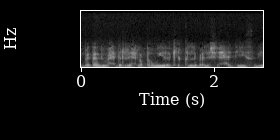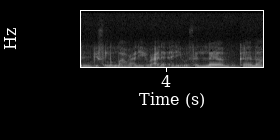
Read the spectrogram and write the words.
بعد عنده واحد الرحلة طويلة كيقلب على شي حديث ديال النبي صلى الله عليه وعلى آله وسلم وكان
